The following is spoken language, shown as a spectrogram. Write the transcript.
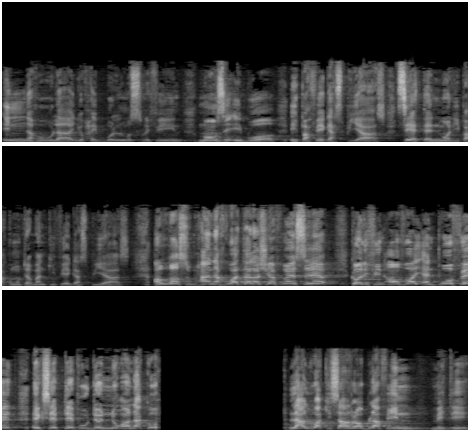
innahu la yuhibbul musrifin. Manger et boire et pas faire gaspillage. Certainement, il pas content man qui fait gaspillage. Allah subhanahu wa ta'ala, chers frères quand il finit envoie un prophète, excepté pour de nous en accord la loi qui s'enrobe la fine, mettez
